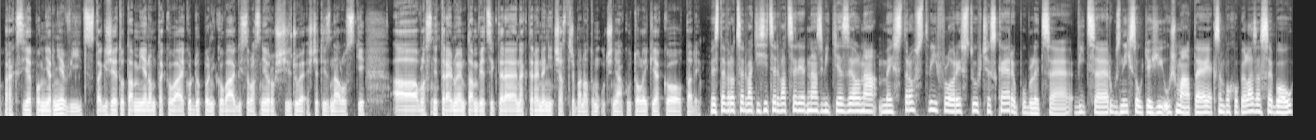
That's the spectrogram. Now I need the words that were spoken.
praxí je poměrně víc, takže je to tam jenom taková jako doplňková, kdy se vlastně rozšiřuje ještě ty znalosti a vlastně trénujeme tam věci, které, na které není čas třeba na tom učňáku tolik jako tady. Vy jste v roce 2021 zvítězil na mistrovství floristů v České republice. Více různých soutěží už máte, jak jsem pochopila, za sebou,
